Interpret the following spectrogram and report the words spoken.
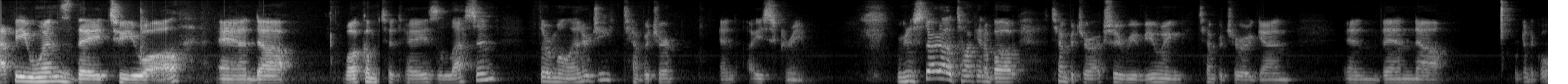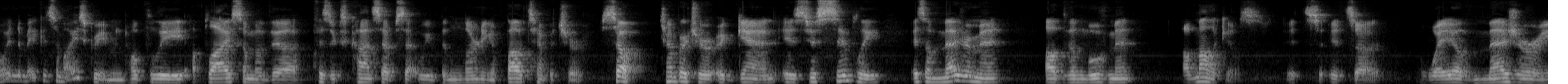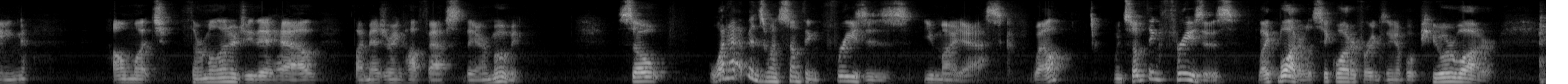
Happy Wednesday to you all, and uh, welcome to today's lesson thermal energy, temperature, and ice cream. We're going to start out talking about temperature, actually reviewing temperature again, and then uh, we're going to go into making some ice cream and hopefully apply some of the physics concepts that we've been learning about temperature. So, temperature again is just simply it's a measurement of the movement of molecules. It's it's a way of measuring how much thermal energy they have by measuring how fast they are moving. So, what happens when something freezes, you might ask? Well, when something freezes, like water, let's take water for example, pure water.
